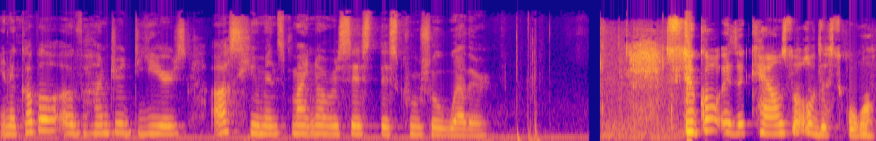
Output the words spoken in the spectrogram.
in a couple of hundred years, us humans might not resist this crucial weather. Stuco is a council of the school.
